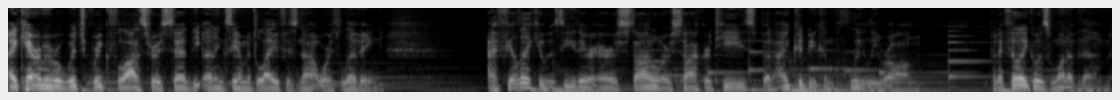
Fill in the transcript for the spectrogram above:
I can't remember which Greek philosopher said the unexamined life is not worth living. I feel like it was either Aristotle or Socrates, but I could be completely wrong. But I feel like it was one of them.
